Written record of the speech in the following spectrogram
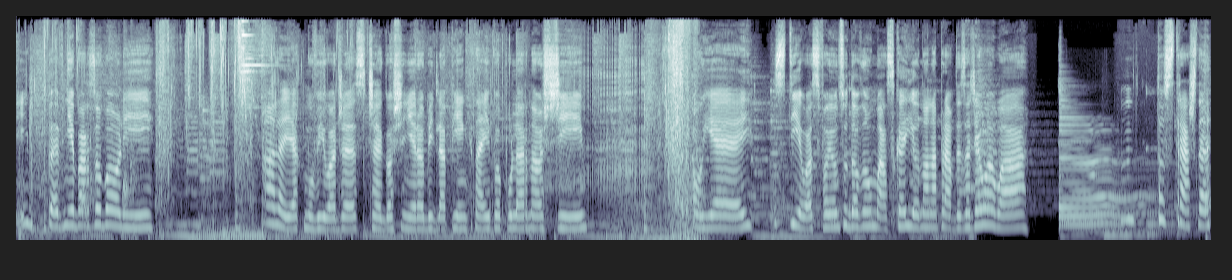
I pewnie bardzo boli. Ale jak mówiła Jess, czego się nie robi dla piękna i popularności. Ojej, zdjęła swoją cudowną maskę i ona naprawdę zadziałała. Mm, To straszne.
